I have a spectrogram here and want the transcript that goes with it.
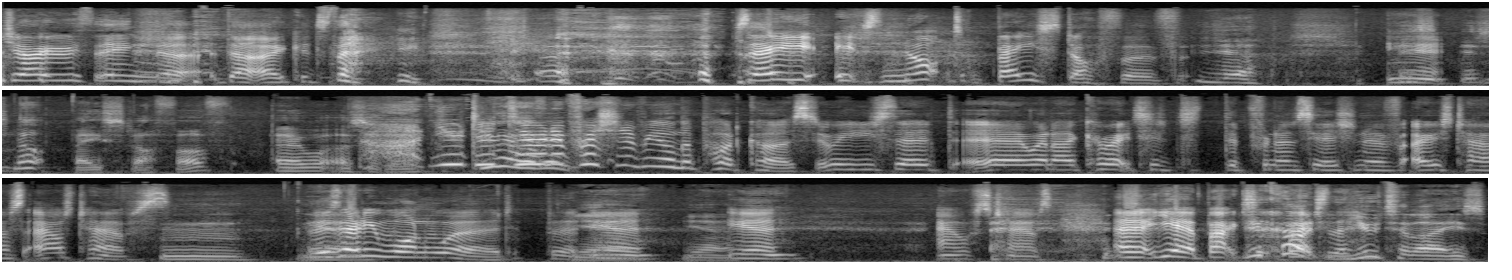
Joe thing that, that I could say? say it's not based off of. Yeah. Yeah. It's, it's not based off of. Uh, what else? You did do an impression of me on the podcast where you said uh, when I corrected the pronunciation of Oasthouse, Ousthouse. Mm, There's only one word, but yeah, yeah. yeah, Ousthouse. Uh, yeah, back to You back can't the. utilise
